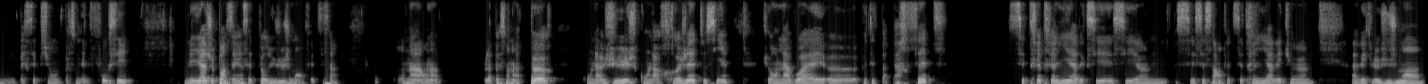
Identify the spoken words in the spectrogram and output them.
une perception personnelle faussée. Mais il y a, je pense, derrière cette peur du jugement, en fait, c'est ça. On a, on a, la personne a peur qu'on la juge, qu'on la rejette aussi, qu'on la euh, peut-être pas parfaite. C'est très très lié avec ces, ces, euh, c'est, ça en fait, c'est très lié avec, euh, avec le jugement,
